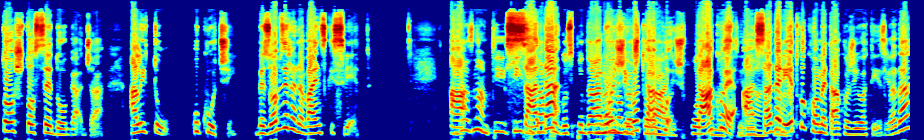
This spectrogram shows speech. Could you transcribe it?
to što se događa, ali tu, u kući, bez obzira na vanjski svijet. A ja znam, ti, ti sada, zapravo gospodar moj život što tako, radiš. Tako je, a sada rijetko kome tako život izgleda.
